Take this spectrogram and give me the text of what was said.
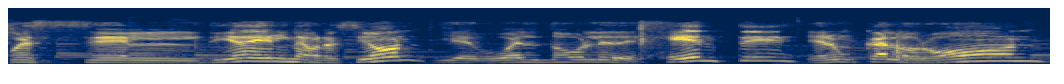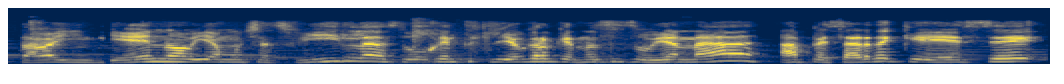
Pues el día de la inauguración llegó el doble de gente, era un calorón, estaba lleno, había muchas filas, hubo gente que yo creo que no se subía nada, a pesar de que ese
